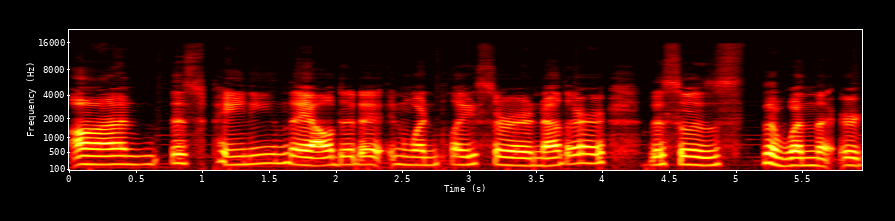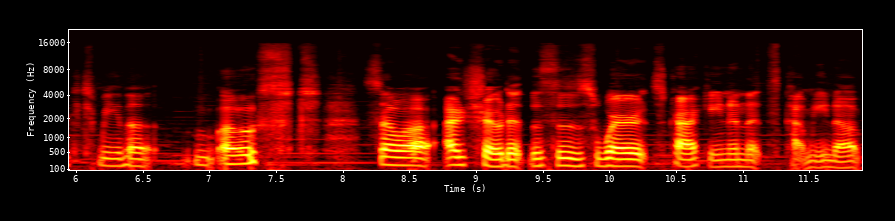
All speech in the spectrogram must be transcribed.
on this painting. They all did it in one place or another. This was the one that irked me the most. So uh, I showed it. This is where it's cracking and it's coming up.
